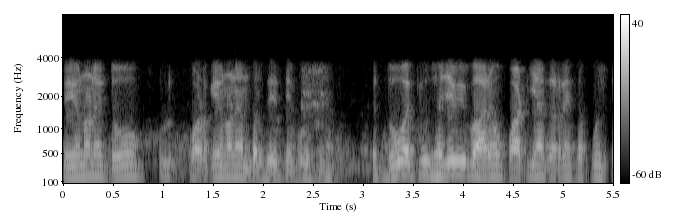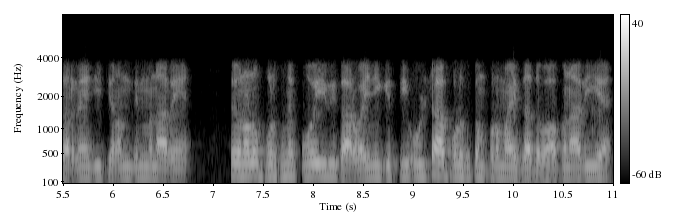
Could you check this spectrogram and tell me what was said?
ਤੇ ਉਹਨਾਂ ਨੇ ਦੋ ਪੁਲ- ਫੜ ਕੇ ਉਹਨਾਂ ਨੇ ਅੰਦਰ ਦੇ ਦਿੱਤੇ ਪੁਲਿਸ ਨੇ। ਤੇ ਦੋ ਅਕਿਊਜ਼ ਹਜੇ ਵੀ ਬਾਹਰ ਹੈ, ਉਹ ਪਾਰਟੀਆਂ ਕਰ ਰਹੇ ਸਭ ਕੁਝ ਕਰ ਰਹੇ ਜੀ ਜਨਮ ਦਿਨ ਮਨਾ ਰਹੇ ਹੈ ਤੇ ਉਹਨਾਂ ਨੂੰ ਪੁਲਿਸ ਨੇ ਕੋਈ ਵੀ ਕਾਰਵਾਈ ਨਹੀਂ ਕੀਤੀ। ਉਲਟਾ ਪੁਲਿਸ ਕੰਪਰੋਮਾਈਜ਼ ਦਾ ਦਬਾਅ ਬਣਾ ਰਹੀ ਹੈ,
